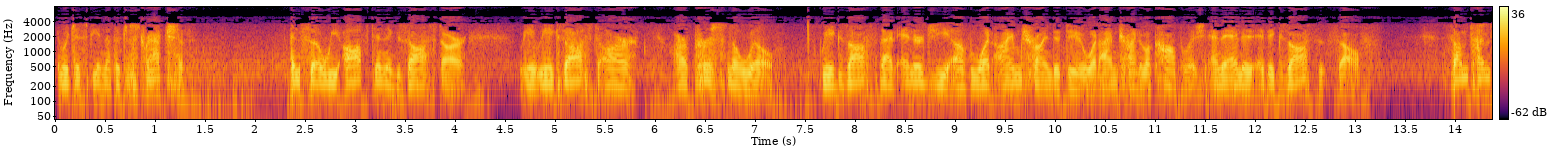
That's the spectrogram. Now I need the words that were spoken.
it would just be another distraction. And so we often exhaust our we, we exhaust our our personal will. We exhaust that energy of what I'm trying to do, what I'm trying to accomplish, and, and it, it exhausts itself sometimes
